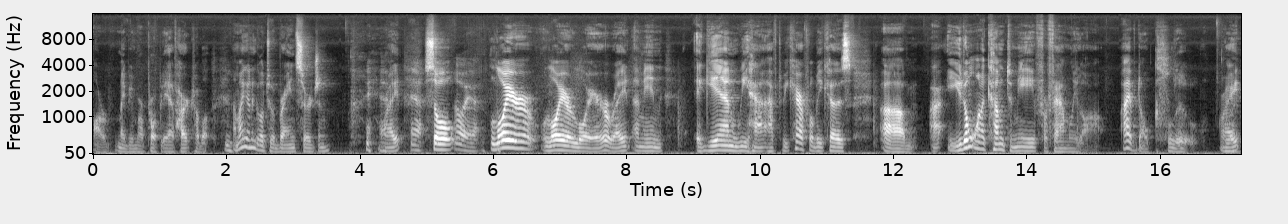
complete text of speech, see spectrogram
or maybe more appropriately, I have heart trouble, am I going to go to a brain surgeon? Right? Yeah. So, Oh yeah. lawyer, lawyer, lawyer, right? I mean, again, we ha- have to be careful because um, I, you don't want to come to me for family law. I have no clue, right?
